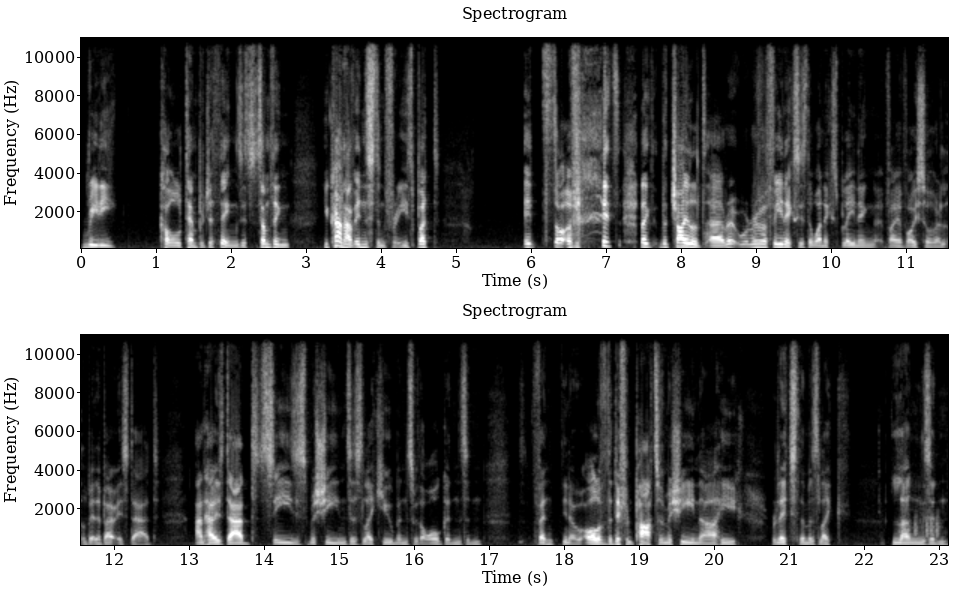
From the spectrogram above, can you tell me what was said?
really cold temperature things. It's something you can have instant freeze, but it's sort of it's like the child uh, River Phoenix is the one explaining via voiceover a little bit about his dad and how his dad sees machines as like humans with organs and you know all of the different parts of a machine are he relates to them as like lungs and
